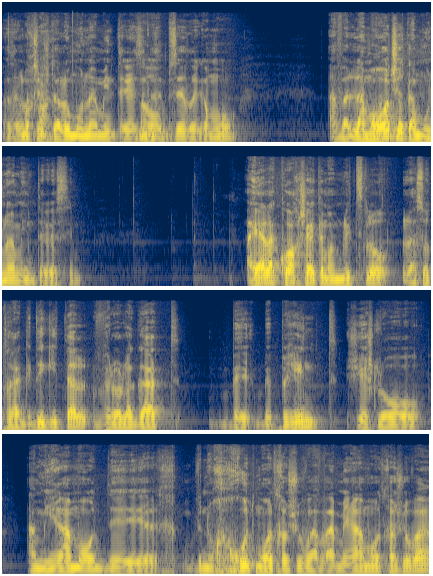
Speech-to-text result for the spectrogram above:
אז אני לא חושב שאתה לא מונע מאינטרסים. זה בסדר גמור. אבל למרות שאתה מונע מאינטרסים, היה לקוח שהיית ממליץ לו לעשות רק דיגיטל ולא לגעת בפרינט שיש לו אמירה מאוד, אה, ונוכחות מאוד חשובה ואמירה מאוד חשובה,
